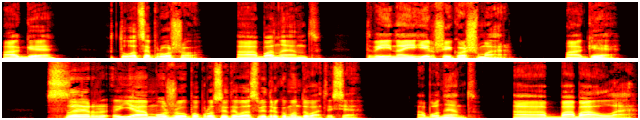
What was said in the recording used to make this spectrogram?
Аге. Хто це прошу? Абонент. Твій найгірший кошмар. Аге. Сер, я можу попросити вас відрекомендуватися. Абонент. Абабалла.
